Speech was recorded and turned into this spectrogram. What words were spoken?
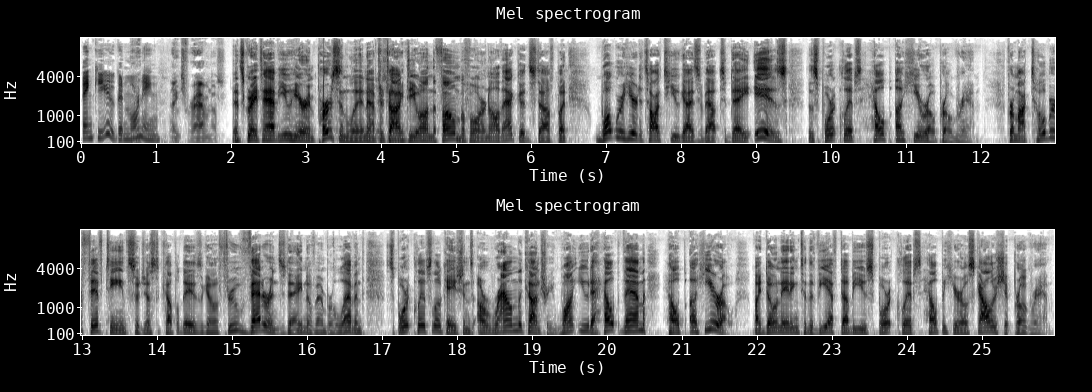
Thank you. Good morning. Thanks for having us. It's great to have you here in person, Lynn, after yes, talking to you on the phone before and all that good stuff. But what we're here to talk to you guys about today is the Sport Clips Help a Hero program. From October 15th, so just a couple days ago, through Veterans Day, November 11th, Sport Clips locations around the country want you to help them help a hero by donating to the VFW Sport Clips Help a Hero Scholarship Program.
